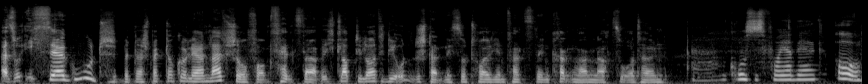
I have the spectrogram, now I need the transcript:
Also ich sehr gut mit einer spektakulären Live-Show vorm Fenster. Aber ich glaube, die Leute, die unten standen, nicht so toll, jedenfalls den Krankenwagen nachzuurteilen. Äh, großes Feuerwerk. Oh,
